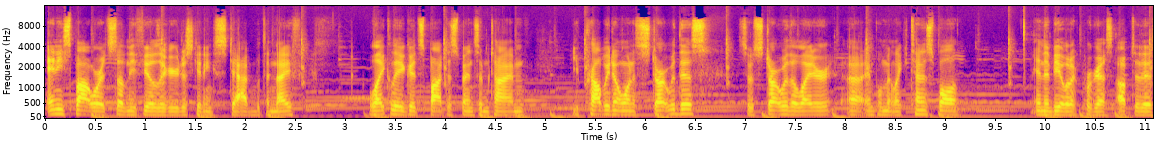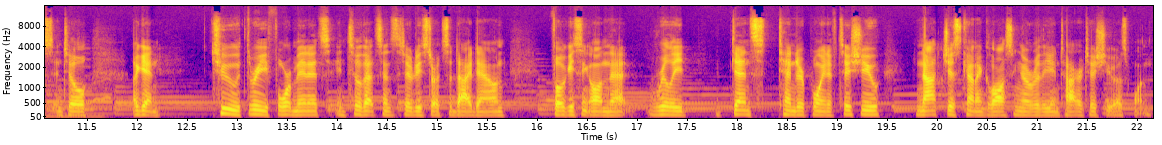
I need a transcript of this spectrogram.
Any spot where it suddenly feels like you're just getting stabbed with a knife, likely a good spot to spend some time. You probably don't want to start with this, so start with a lighter uh, implement like a tennis ball, and then be able to progress up to this until, again, two, three, four minutes until that sensitivity starts to die down, focusing on that really dense, tender point of tissue, not just kind of glossing over the entire tissue as one.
